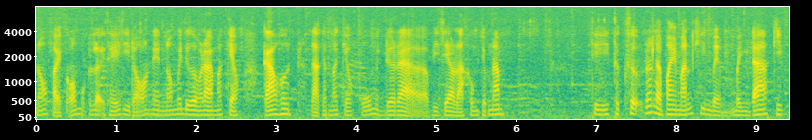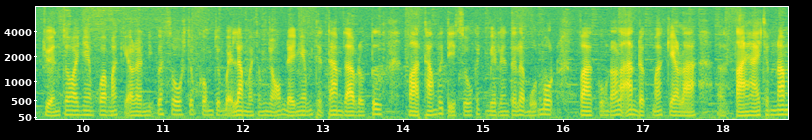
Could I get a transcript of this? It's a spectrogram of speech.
nó phải có một cái lợi thế gì đó nên nó mới đưa ra mã kèo cao hơn là cái mã kèo cũ mình đưa ra ở video là 0.5 thì thực sự rất là may mắn khi mình mình đã kịp chuyển cho anh em qua mã kèo là newcastle.0.75 ở trong nhóm để anh em có thể tham gia đầu tư và thắng với tỷ số cách biệt lên tới là 4-1 và cũng đó là ăn được mã kèo là uh, tài 2.5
